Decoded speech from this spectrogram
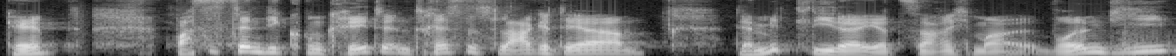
Okay. Was ist denn die konkrete Interessenslage der, der Mitglieder jetzt, sage ich mal? Wollen die,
